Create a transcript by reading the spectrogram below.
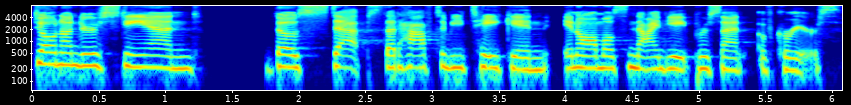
don't understand those steps that have to be taken in almost 98% of careers.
